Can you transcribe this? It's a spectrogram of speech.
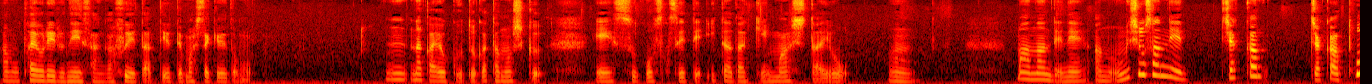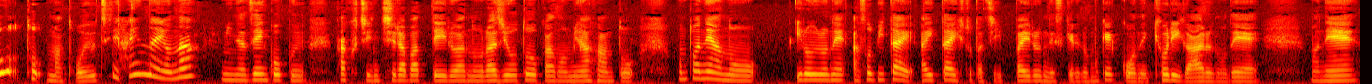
あの、頼れる姉さんが増えたって言ってましたけれども、うん仲良くというか楽しく、えー、過ごさせていただきましたよ。うん。まあなんでね、あの、梅塩さんね、若干若干とと、まあ、遠いうちに入んないよな。みんな全国各地に散らばっているあのラジオトーカーの皆さんと本当はねあのいろいろね遊びたい会いたい人たちいっぱいいるんですけれども結構ね距離があるのでまあね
